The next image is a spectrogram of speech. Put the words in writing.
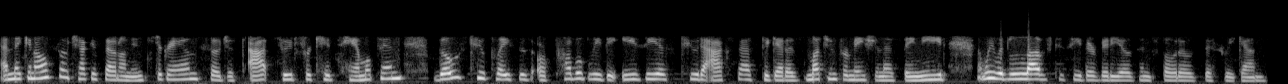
and they can also check us out on Instagram, so just at Food for Kids Hamilton. Those two places are probably the easiest two to access to get as much information as they need, and we would love to see their videos and photos this weekend.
